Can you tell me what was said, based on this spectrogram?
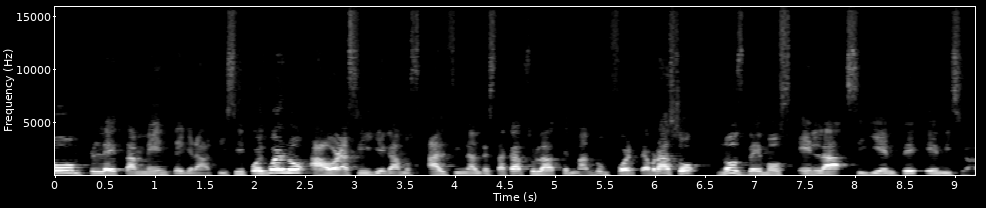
completamente gratis. Y pues bueno, ahora sí llegamos al final de esta cápsula. Te mando un fuerte abrazo. Nos vemos en la siguiente emisión.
